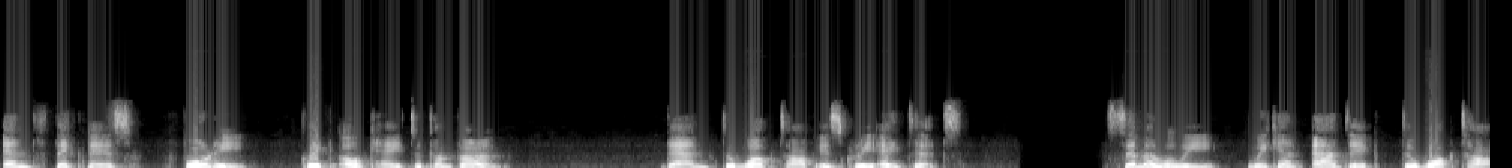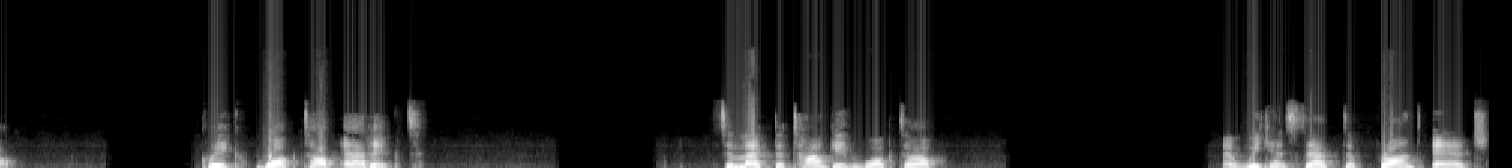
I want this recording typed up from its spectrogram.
and thickness 40. Click OK to confirm. Then the worktop is created. Similarly, we can edit the worktop. Click Worktop Edit. Select the target worktop and we can set the front edge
